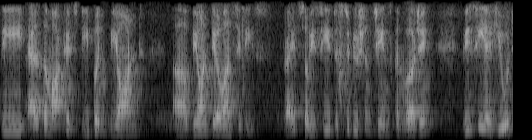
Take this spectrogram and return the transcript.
the as the markets deepen beyond uh, beyond tier one cities, right? So we see distribution chains converging. We see a huge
